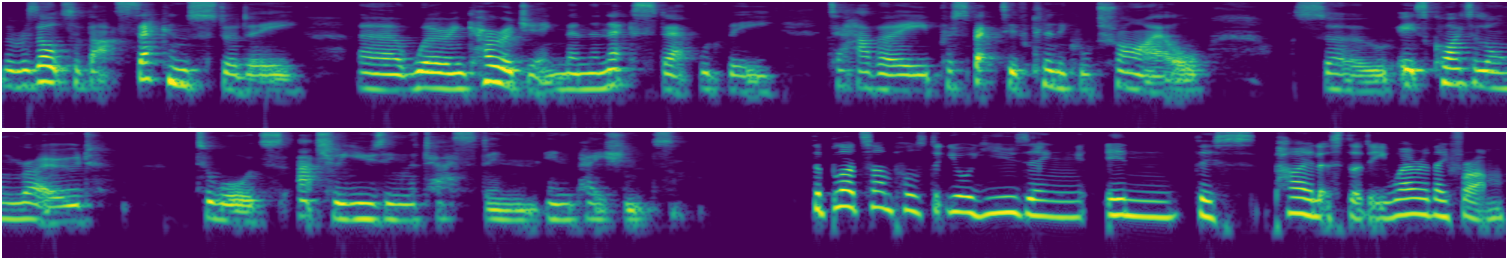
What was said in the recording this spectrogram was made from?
the results of that second study uh, were encouraging, then the next step would be to have a prospective clinical trial. So, it's quite a long road towards actually using the test in, in patients. The blood samples that you're using in this pilot study, where are they from?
